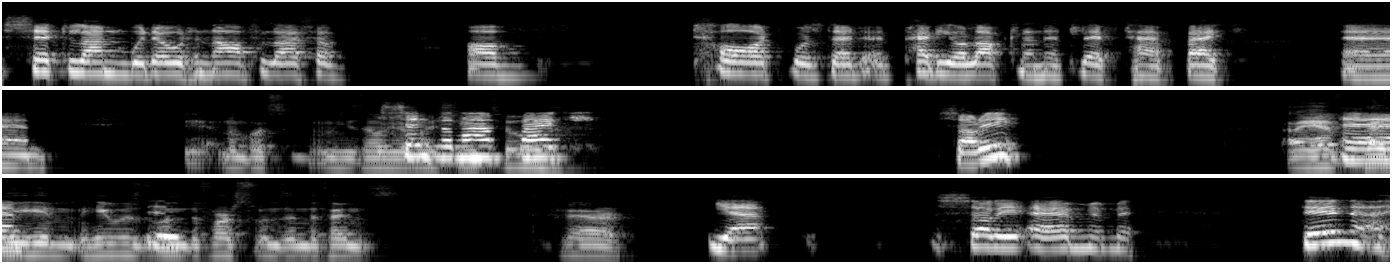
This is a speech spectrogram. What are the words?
settle on without an awful lot of of thought was that uh, Paddy O'Loughlin at left half back. Um, Yeah, number seven. He's on centre my half back. Sorry. I have Um, Paddy in. He was one of the first ones in the fence. To be fair, Yeah. Sorry. Um, then uh,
